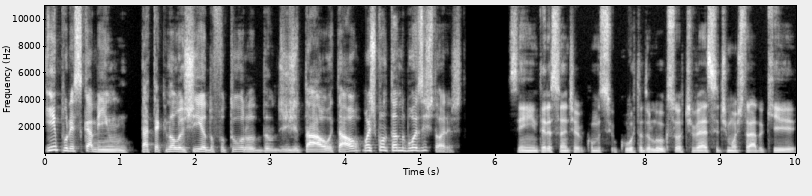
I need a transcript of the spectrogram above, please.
ir por esse caminho da tecnologia, do futuro, do digital e tal, mas contando boas histórias. Sim, interessante. É como se o curta do Luxor tivesse te mostrado que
